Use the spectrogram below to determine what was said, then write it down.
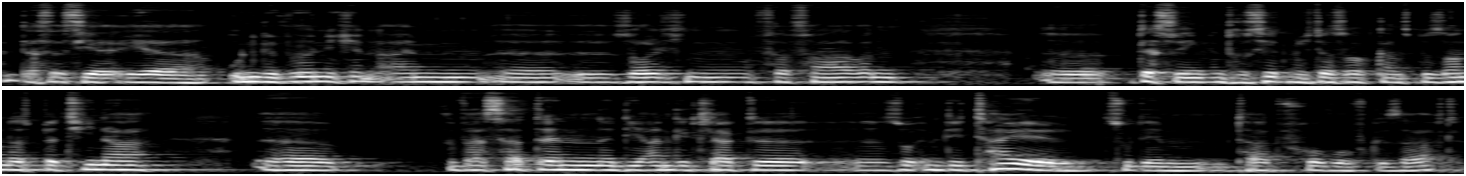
Das ist ja eher ungewöhnlich in einem äh, solchen Verfahren. Äh, deswegen interessiert mich das auch ganz besonders. Bettina, äh, was hat denn die Angeklagte äh, so im Detail zu dem Tatvorwurf gesagt?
